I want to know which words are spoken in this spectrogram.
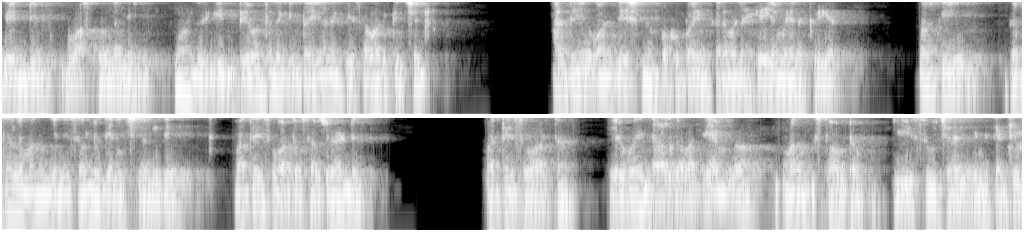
వెండి వస్తువులని ఈ దేవతలకి దయ్యాలకి సమర్పించారు అదే వాళ్ళు చేసిన బహు భయంకరమైన హేయమైన క్రియ. మనకి గతంలో మనం ఎన్నిసార్లు ధ్యానించినాం ఇది. మతేసు వార్త ఒకసారి చూడండి. మతేసు వార్త ఇరవై నాలుగవ అధ్యాయంలో మనం ఇస్తూ ఉంటాం ఈ సూచనలు. ఎందుకంటే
